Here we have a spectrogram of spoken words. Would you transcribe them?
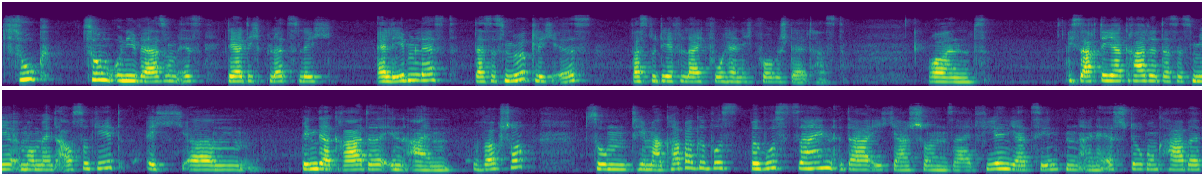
Zug zum Universum ist, der dich plötzlich erleben lässt, dass es möglich ist, was du dir vielleicht vorher nicht vorgestellt hast. Und ich sagte ja gerade, dass es mir im Moment auch so geht. Ich ähm, bin da gerade in einem Workshop zum Thema Körperbewusstsein, da ich ja schon seit vielen Jahrzehnten eine Essstörung habe,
